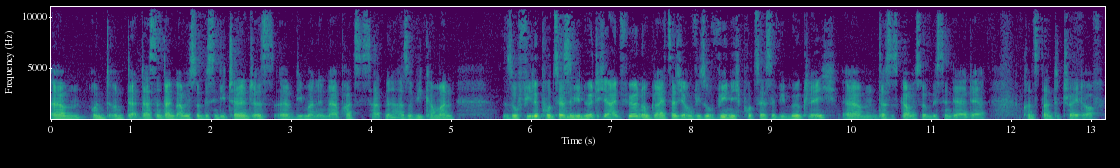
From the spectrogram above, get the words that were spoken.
Ähm, und, und das sind dann, glaube ich, so ein bisschen die Challenges, äh, die man in der Praxis hat. Ne? Also wie kann man so viele Prozesse wie nötig einführen und gleichzeitig irgendwie so wenig Prozesse wie möglich. Ähm, das ist, glaube ich, so ein bisschen der, der konstante Trade-off,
